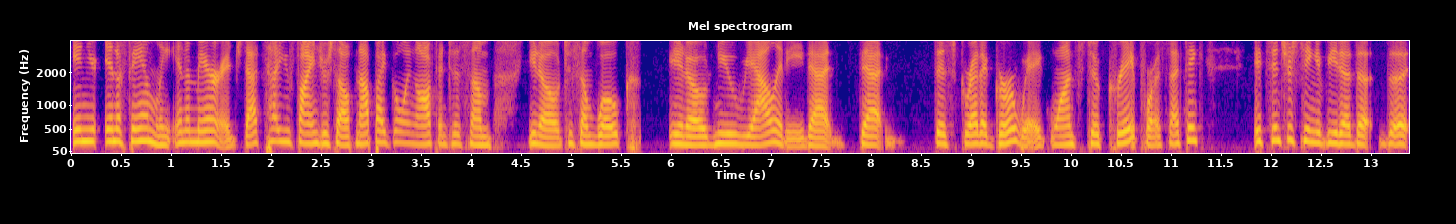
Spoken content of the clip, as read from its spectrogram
in your in a family in a marriage. That's how you find yourself not by going off into some you know to some woke you know new reality that that this greta gerwig wants to create for us. And i think it's interesting evita the the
